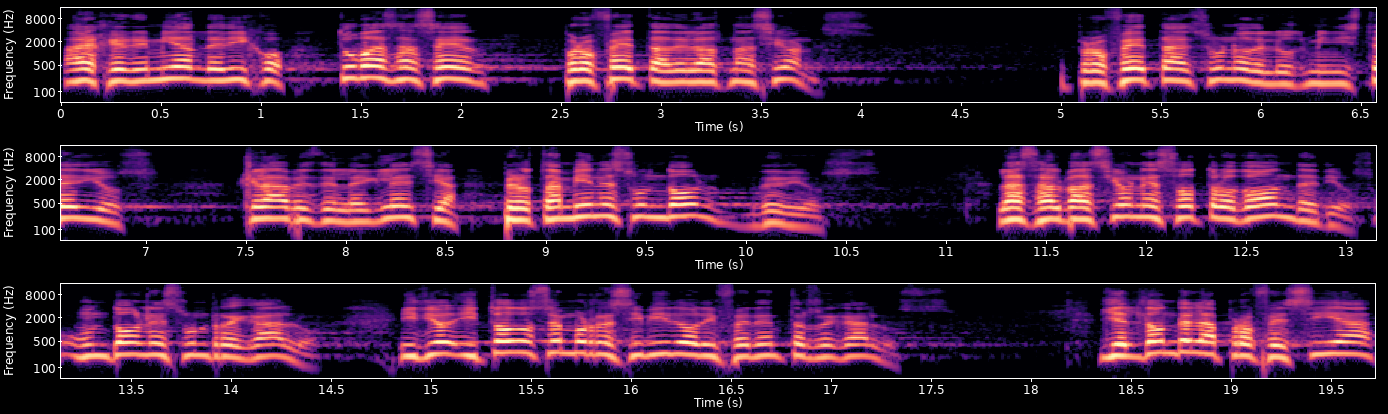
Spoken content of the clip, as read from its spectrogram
A Jeremías le dijo, tú vas a ser profeta de las naciones. El profeta es uno de los ministerios claves de la iglesia, pero también es un don de Dios. La salvación es otro don de Dios. Un don es un regalo. Y, todos hemos recibido diferentes regalos. Y el don de la profecía,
